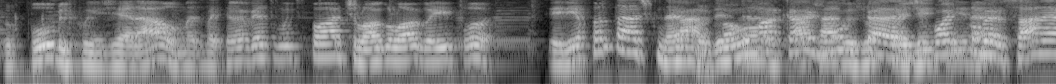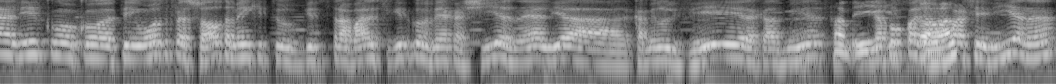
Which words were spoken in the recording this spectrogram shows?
pro público em geral, mas vai ter um evento muito forte logo logo aí, pô, seria fantástico, né? Cara, Poder vamos tá- marcar Otávio junto, cara. A gente pode ali, né? conversar, né, ali com, com- Tem um outro pessoal também que tu, que tu trabalha seguido quando vem a Caxias, né? Ali a Camila Oliveira, aquelas meninas. Daqui a pouco fazer uma Aham. parceria, né?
